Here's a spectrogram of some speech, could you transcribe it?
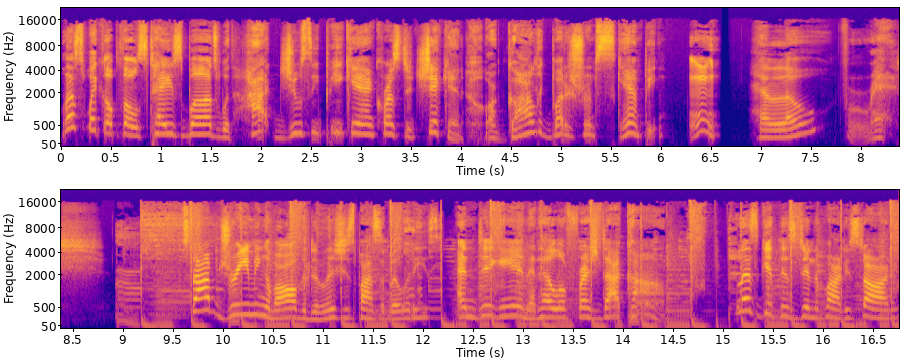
Let's wake up those taste buds with hot, juicy pecan crusted chicken or garlic butter shrimp scampi. Mm. Hello Fresh. Stop dreaming of all the delicious possibilities and dig in at HelloFresh.com. Let's get this dinner party started.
